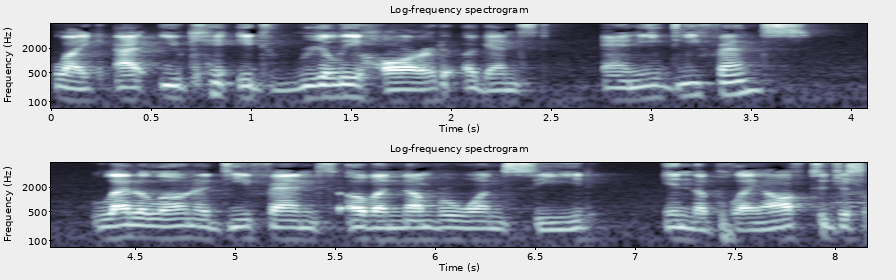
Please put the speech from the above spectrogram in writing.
like at you can't. It's really hard against any defense, let alone a defense of a number one seed in the playoff to just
